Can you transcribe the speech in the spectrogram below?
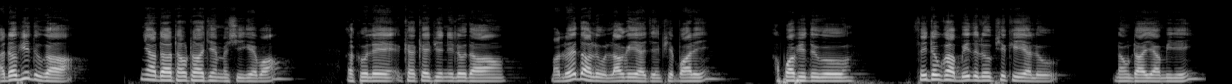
အတော်ဖြစ်သူကညှတာထောက်ထားခြင်းမရှိခဲ့ပါ။အခုလည်းအခက်အခဲဖြစ်နေလို့တောင် မလွဲတာလို့လာခဲ့ရခြင်းဖြစ်ပါတယ်။အဖွားဖြစ်သူကိုစိတ်ဒုက္ခပေးတယ်လို့ဖြစ်ခဲ့ရလို့နှောင်တရမိတယ်။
